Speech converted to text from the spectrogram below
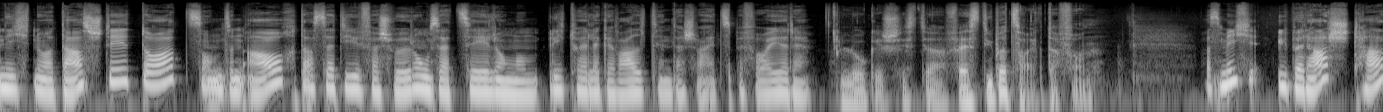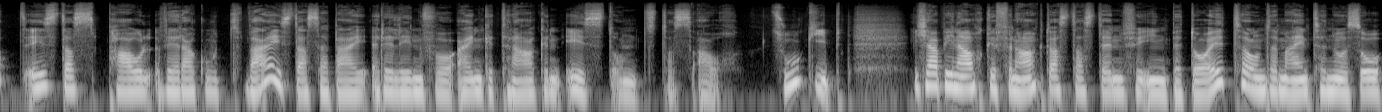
nicht nur das steht dort, sondern auch, dass er die Verschwörungserzählung um rituelle Gewalt in der Schweiz befeuere. Logisch, ist ja fest überzeugt davon. Was mich überrascht hat, ist, dass Paul Veragut weiß, dass er bei Relinfo eingetragen ist und das auch zugibt. Ich habe ihn auch gefragt, was das denn für ihn bedeutet und er meinte nur so,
